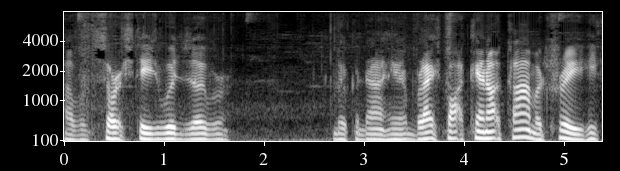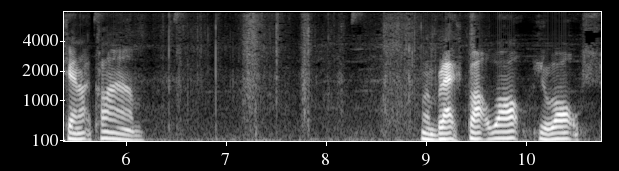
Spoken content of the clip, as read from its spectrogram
I've searched these woods over, looking down here. Black spot cannot climb a tree. He cannot climb. When black spot walks, he walks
